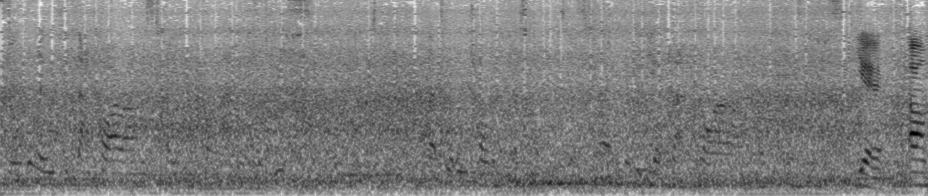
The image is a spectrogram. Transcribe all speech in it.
still believes that that firearm was taken from that residence. That's what we were told in the press conference yesterday, that we got that firearm from the residence. Yeah. Um,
